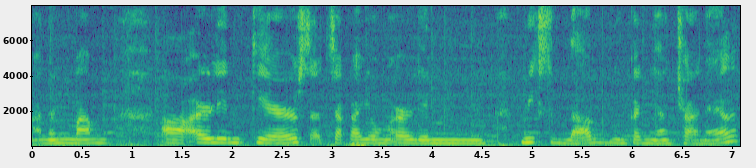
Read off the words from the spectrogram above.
ano ni Ma'am uh, Erlin Cares at saka yung Erlin Mix Vlog, yung kanyang channel.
